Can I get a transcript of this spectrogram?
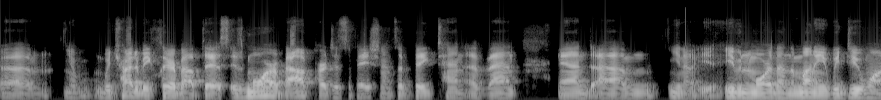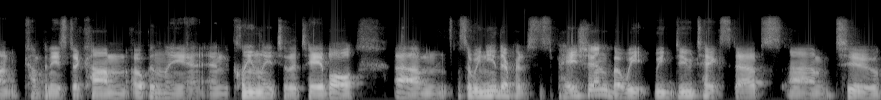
um, you know we try to be clear about this is more about participation. It's a big tent event and um, you know even more than the money we do want companies to come openly and cleanly to the table. Um, so we need their participation but we we do take steps um, to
